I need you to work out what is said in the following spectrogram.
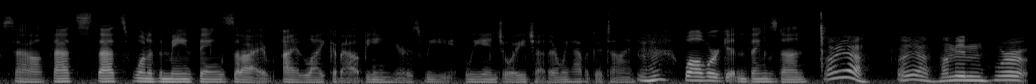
So that's that's one of the main things that I, I like about being here is we we enjoy each other and we have a good time Mhm. while we're getting things done. Oh yeah, oh yeah. I mean, we're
